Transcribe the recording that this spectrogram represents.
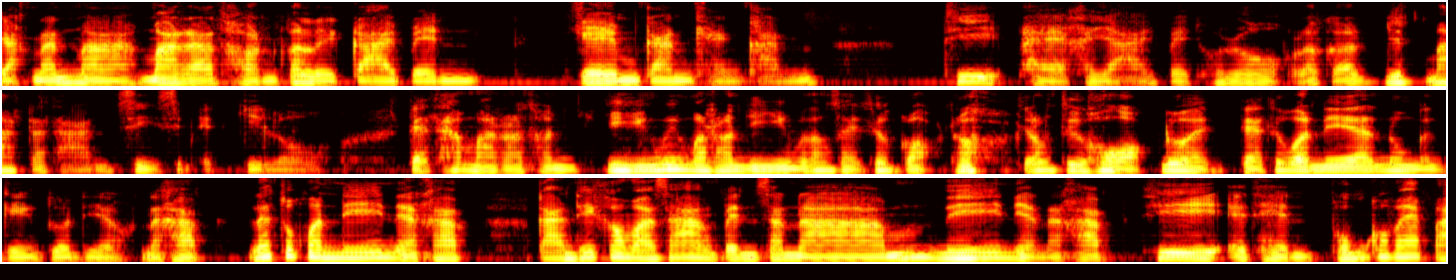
จากนั้นมามาราธอนก็เลยกลายเป็นเกมการแข่งขันที่แผ่ขยายไปทั่วโลก แล้วก็ยึดมาตรฐาน 41 กิโล แต่ถ้ามาราธอนจริงๆวิ่งมาราธอนจริงๆมันต้องใส่เสื้อเกราะเนาะจะต้องถือหอกด้วย แต่ทุกวันนี้นุ่งกางเกงตัวเดียวนะครับ และทุกวันนี้เนี่ยครับ การที่เข้ามาสร้างเป็นสนามนี้เนี่ยนะครับที่เอเธนส์ผมก็แวะไป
